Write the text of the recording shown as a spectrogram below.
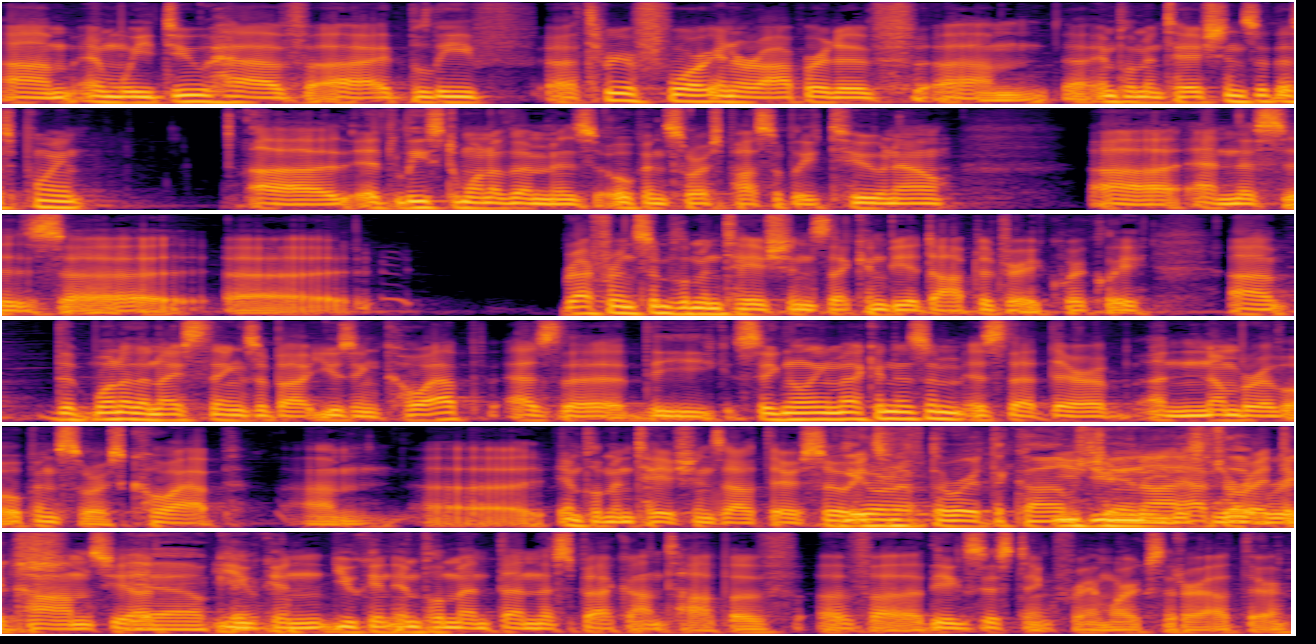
um, and we do have, uh, I believe, uh, three or four interoperative um, uh, implementations at this point. Uh, at least one of them is open source, possibly two now, uh, and this is. Uh, uh, reference implementations that can be adopted very quickly. Uh, the, one of the nice things about using CoAP as the, the signaling mechanism is that there are a number of open source CoAP um, uh, implementations out there. So You don't have to write the comms You do not have to write the comms. Yeah, Yeah, okay. you can you can implement then the spec on top of of uh, the existing frameworks that are out there.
